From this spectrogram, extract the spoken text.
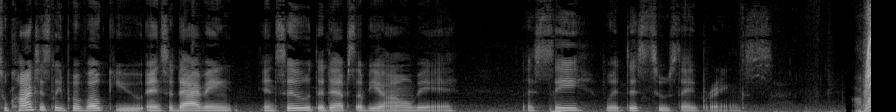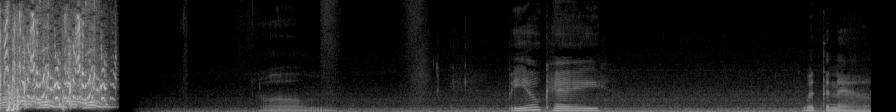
to consciously provoke you into diving into the depths of your own being. Let's see what this Tuesday brings. Um, be okay with the now.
